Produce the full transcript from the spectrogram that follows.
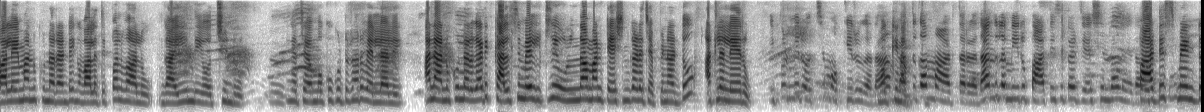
వాళ్ళు ఏమనుకున్నారంటే ఇంకా వాళ్ళ తిప్పలు వాళ్ళు ఇంకా అయ్యింది వచ్చిండ్రు. ఇంకా మొక్కుకుంటున్నారు వెళ్ళాలి అని అనుకున్నారు. కాబట్టి కలిసిమెలిసి ఉందామని స్టేషన్ కాడ చెప్పినట్టు అట్లా లేరు. ఇప్పుడు మీరు వచ్చి మొక్కిరు కదా బతుకమ్మ ఆడతారు కదా అందులో మీరు పార్టిసిపేట్ చేసిందా లేదా? పార్టిసిపెంట్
